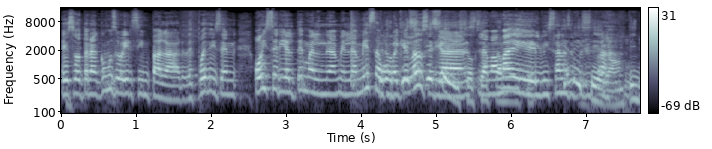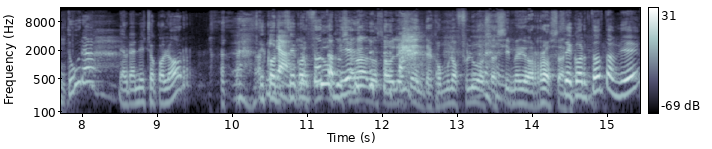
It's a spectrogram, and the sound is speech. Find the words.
Es otra, ¿cómo se va a ir sin pagar? Después dicen, hoy sería el tema en la, en la mesa o en cualquier ¿qué- lado se sería hizo la mamá de? Luisana ¿Qué le Sepúlveda. hicieron? ¿Tintura? ¿Le habrán hecho color? ¿Se, cor- Mirá. se Los cortó que también? usan los adolescentes, como unos flúos así medio rosas. ¿Se cortó también?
